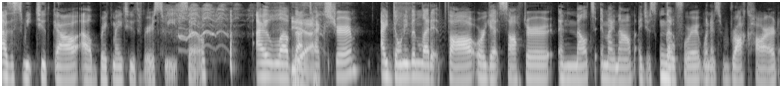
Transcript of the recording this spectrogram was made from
as a sweet tooth gal, I'll break my tooth for a sweet. So I love that Yeah. texture. I don't even let it thaw or get softer and melt in my mouth. I just go for it when it's rock hard.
